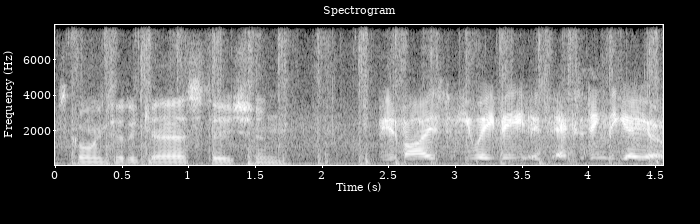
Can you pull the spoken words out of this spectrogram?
It's going to the gas station. Be advised, UAV is exiting the AO.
